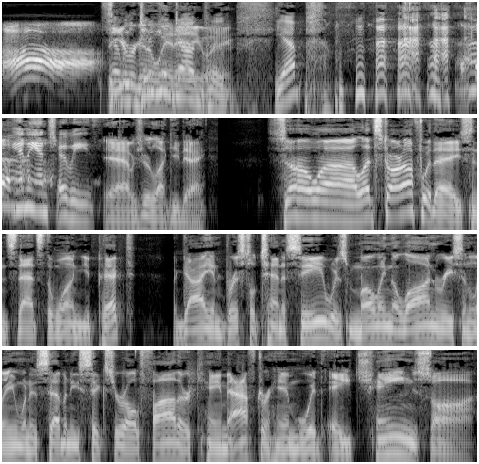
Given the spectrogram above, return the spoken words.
Ah. So, you we were going to win dog anyway. poop. Yep. and anchovies. Yeah, it was your lucky day. So uh, let's start off with A, since that's the one you picked. A guy in Bristol, Tennessee was mowing the lawn recently when his 76 year old father came after him with a chainsaw.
